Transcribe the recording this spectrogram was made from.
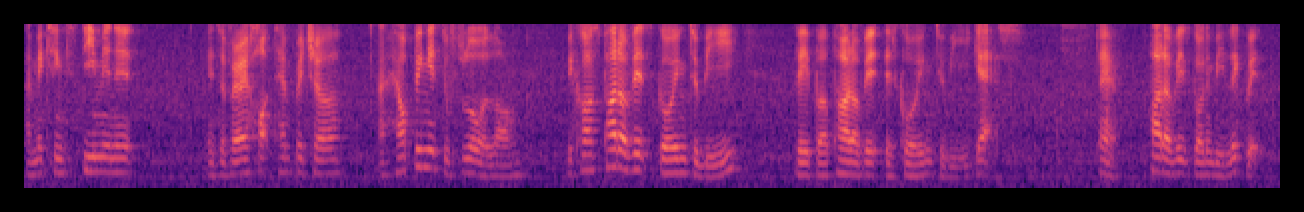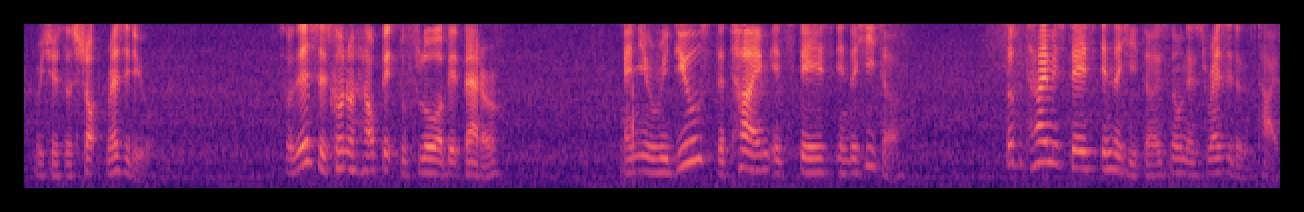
I'm mixing steam in it. It's a very hot temperature. I'm helping it to flow along because part of it's going to be vapor part of it is going to be gas. Yeah part of it is going to be liquid which is the short residue so this is going to help it to flow a bit better and you reduce the time it stays in the heater. So the time it stays in the heater is known as residence time.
